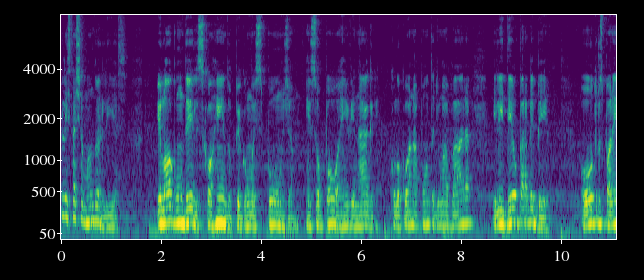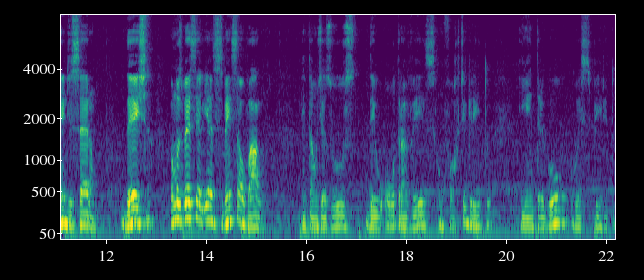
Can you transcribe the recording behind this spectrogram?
Ele está chamando Elias. E logo um deles, correndo, pegou uma esponja, ensopou-a em vinagre, colocou-a na ponta de uma vara e lhe deu para beber. Outros, porém, disseram: Deixa, vamos ver se Elias vem salvá-lo. Então Jesus deu outra vez um forte grito e entregou o Espírito.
